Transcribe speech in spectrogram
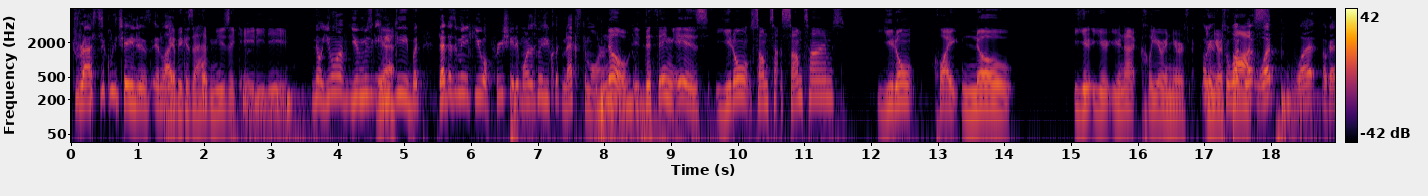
drastically changes in like. yeah, because I have oh music ADD. no, you don't have you have music Yeah. ADD, but that doesn't mean you appreciate it more. That means you click next more. No, the thing is, you don't sometimes sometimes you don't quite know you you're you're not clear in your Okay, in your so what, thoughts. what what what okay.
